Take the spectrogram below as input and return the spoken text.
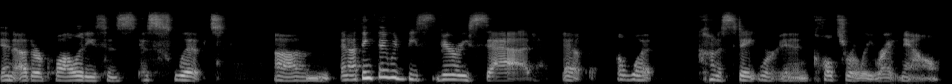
and other qualities has has slipped. Um, and I think they would be very sad at, at, what kind of state we're in culturally right now.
